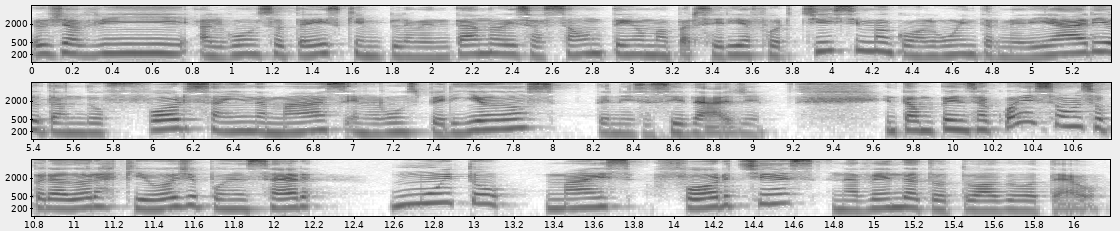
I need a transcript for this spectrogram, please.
Eu já vi alguns hotéis que implementando essa ação têm uma parceria fortíssima com algum intermediário, dando força ainda mais em alguns períodos de necessidade. Então pensa quais são as operadoras que hoje podem ser muito mais fortes na venda total do hotel.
